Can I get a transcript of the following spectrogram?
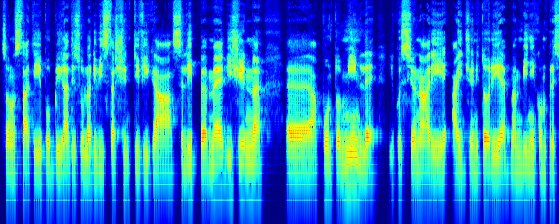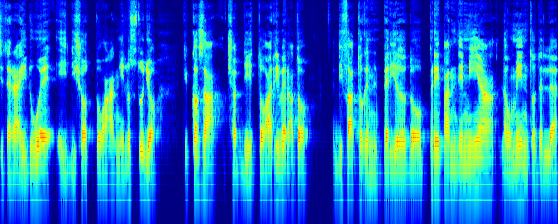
sono stati pubblicati sulla rivista scientifica Sleep Medicine, eh, appunto mille i questionari ai genitori e bambini compresi tra i 2 e i 18 anni. Lo studio che cosa ci ha detto? Ha rivelato di fatto che nel periodo pre-pandemia l'aumento del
